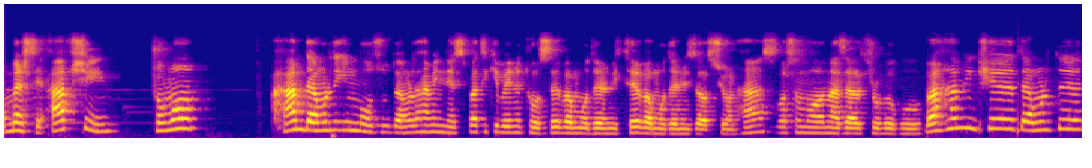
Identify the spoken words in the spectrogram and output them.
مرسی. افشین شما هم در مورد این موضوع در مورد همین نسبتی که بین توسعه و مدرنیته و مدرنیزاسیون هست واسه ما نظرت رو بگو. و همین که در مورد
